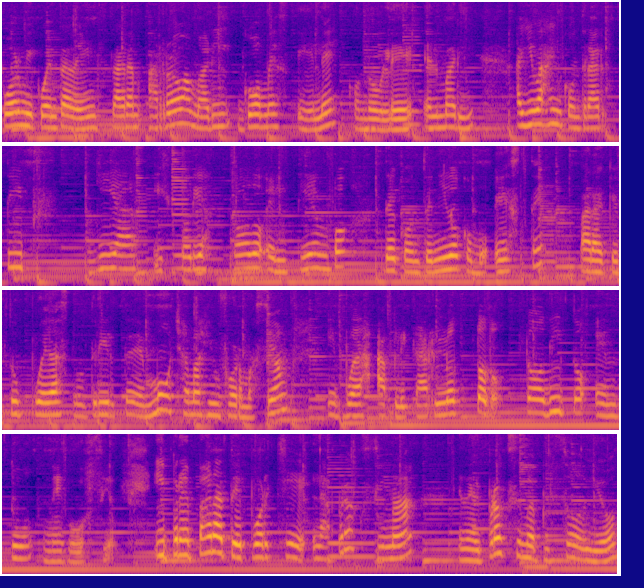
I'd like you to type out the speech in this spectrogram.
por mi cuenta de Instagram arroba L con doble E el Marí. Allí vas a encontrar tips, guías, historias todo el tiempo de contenido como este para que tú puedas nutrirte de mucha más información y puedas aplicarlo todo, todito en tu negocio. Y prepárate porque la próxima, en el próximo episodio,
